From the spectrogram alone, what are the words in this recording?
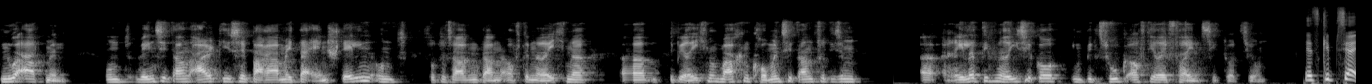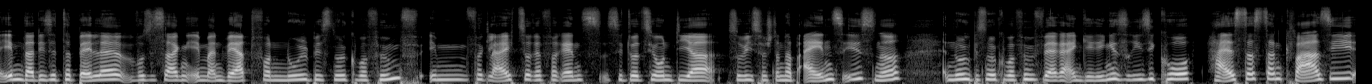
die nur atmen. Und wenn Sie dann all diese Parameter einstellen und sozusagen dann auf den Rechner äh, die Berechnung machen, kommen Sie dann zu diesem äh, relativen Risiko in Bezug auf die Referenzsituation. Jetzt gibt es ja eben da diese Tabelle, wo Sie sagen, eben ein Wert von 0 bis 0,5 im Vergleich zur Referenzsituation, die ja, so wie ich es verstanden habe, 1 ist. Ne? 0 bis 0,5 wäre ein geringes Risiko. Heißt das dann quasi,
